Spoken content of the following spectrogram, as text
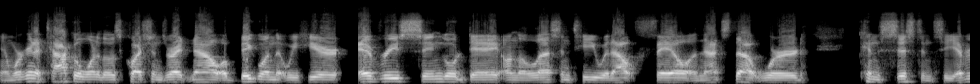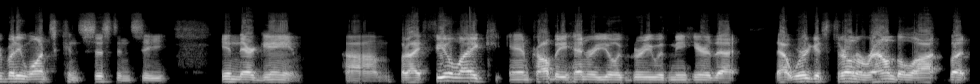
And we're going to tackle one of those questions right now, a big one that we hear every single day on the lesson tee without fail. And that's that word consistency. Everybody wants consistency in their game. Um, but I feel like, and probably Henry, you'll agree with me here, that that word gets thrown around a lot. But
